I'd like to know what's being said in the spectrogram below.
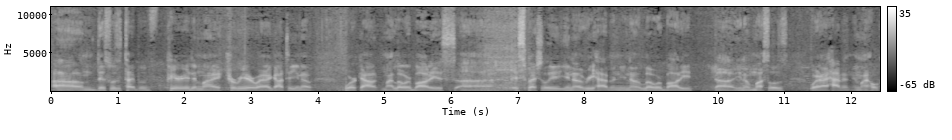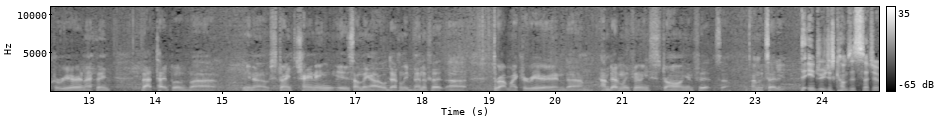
um, this was a type of period in my career where I got to, you know, work out my lower body, is, uh, especially, you know, rehabbing, you know, lower body, uh, you know, muscles where I haven't in my whole career. And I think that type of uh, you know strength training is something I will definitely benefit uh, throughout my career, and um, I'm definitely feeling strong and fit. So I'm excited. The injury just comes at such a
